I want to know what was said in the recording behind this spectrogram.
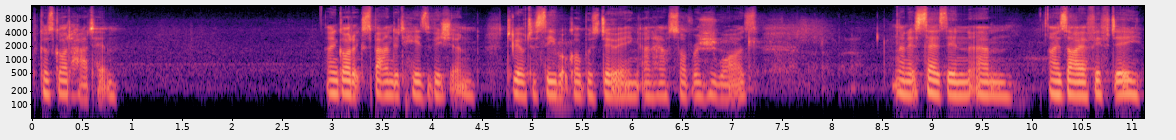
because God had him. And God expanded his vision to be able to see what God was doing and how sovereign he was. And it says in um, Isaiah 50,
